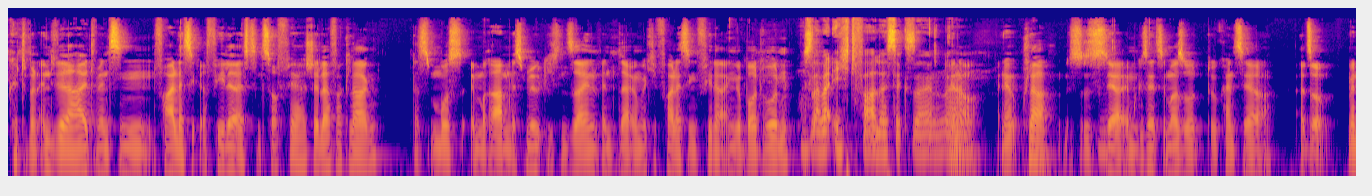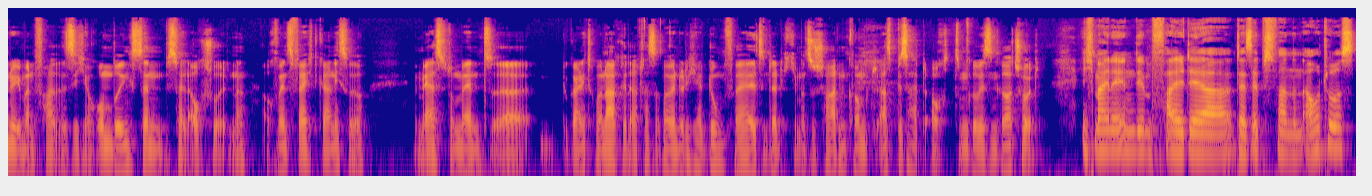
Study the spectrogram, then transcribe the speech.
könnte man entweder halt, wenn es ein fahrlässiger Fehler ist, den Softwarehersteller verklagen. Das muss im Rahmen des Möglichen sein, wenn da irgendwelche fahrlässigen Fehler eingebaut wurden. Muss aber echt fahrlässig sein. Ja. Genau. Ja, klar, das ist ja im Gesetz immer so, du kannst ja, also wenn du jemanden fahrlässig auch umbringst, dann bist du halt auch schuld, ne? Auch wenn es vielleicht gar nicht so im ersten Moment äh, du gar nicht drüber nachgedacht hast, aber wenn du dich halt dumm verhältst und dadurch jemand zu Schaden kommt, hast bist du halt auch zum gewissen Grad schuld. Ich meine, in dem Fall der, der selbstfahrenden Autos,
